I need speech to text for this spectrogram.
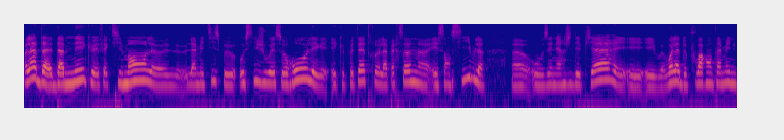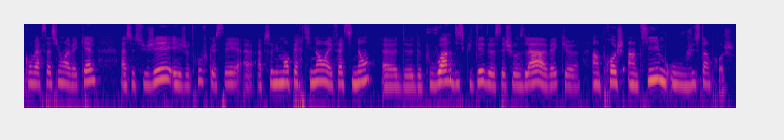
voilà, d'amener que effectivement l'améthyste peut aussi jouer ce rôle et, que peut-être la personne est sensible euh, aux énergies des pierres et, voilà de pouvoir entamer une conversation avec elle à ce sujet et je trouve que c'est euh, absolument pertinent et fascinant euh, de, pouvoir discuter de ces choses-là avec un proche intime ou juste un proche.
